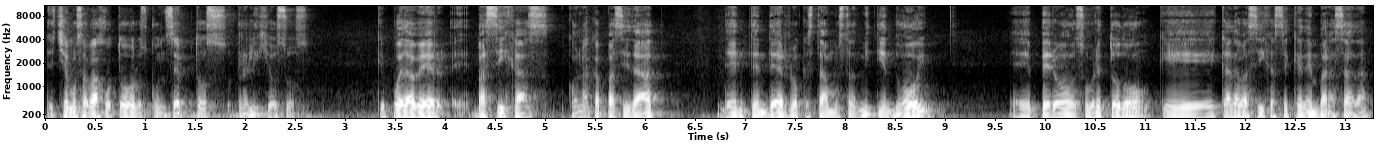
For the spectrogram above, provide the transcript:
echemos abajo todos los conceptos religiosos, que pueda haber eh, vasijas con la capacidad de entender lo que estamos transmitiendo hoy, eh, pero sobre todo que cada vasija se quede embarazada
